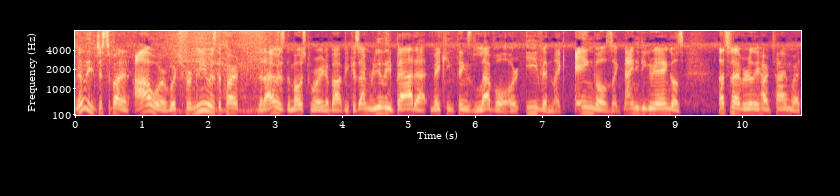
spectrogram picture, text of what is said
really just about an hour, which for me was the part that I was the most worried about because I'm really bad at making things level or even, like angles, like 90 degree angles. That's what I have a really hard time with.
